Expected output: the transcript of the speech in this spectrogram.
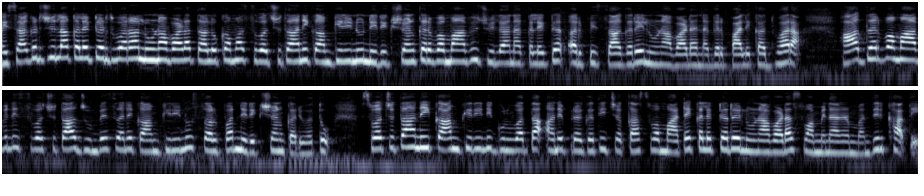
મહીસાગર જિલ્લા કલેક્ટર દ્વારા લુણાવાડા તાલુકામાં સ્વચ્છતાની કામગીરીનું નિરીક્ષણ કરવામાં આવ્યું. જિલ્લાના કલેક્ટર અર્પિત સાગરે લુણાવાડા નગરપાલિકા દ્વારા હાથ ધરવામાં આવેલી સ્વચ્છતા ઝુંબેશ અને કામગીરીનું સ્થળ પર નિરીક્ષણ કર્યું હતું. સ્વચ્છતાની કામગીરીની ગુણવત્તા અને પ્રગતિ ચકાસવા માટે કલેક્ટરે લુણાવાડા સ્વામિનારાયણ મંદિર ખાતે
